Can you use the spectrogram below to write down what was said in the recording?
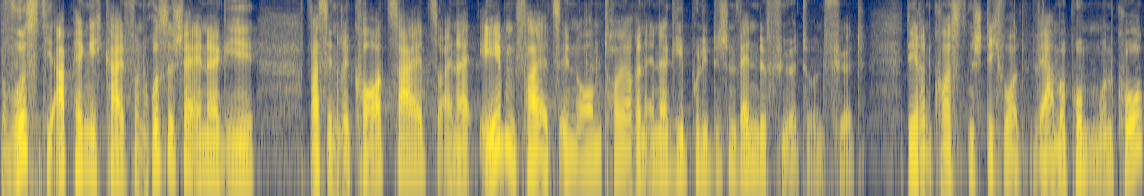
bewusst die Abhängigkeit von russischer Energie, was in Rekordzeit zu einer ebenfalls enorm teuren energiepolitischen Wende führte und führt, deren Kosten, Stichwort Wärmepumpen und Co.,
